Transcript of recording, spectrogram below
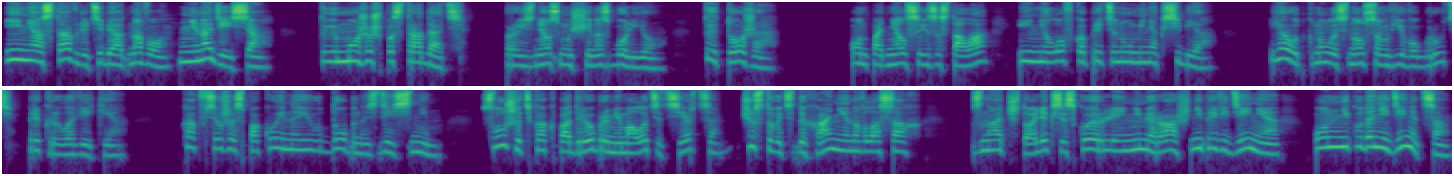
И не оставлю тебя одного, не надейся. Ты можешь пострадать, произнес мужчина с болью. Ты тоже. Он поднялся из-за стола и неловко притянул меня к себе. Я уткнулась носом в его грудь, прикрыла веки. Как все же спокойно и удобно здесь с ним. Слушать, как под ребрами молотит сердце, чувствовать дыхание на волосах, знать, что Алексис Койерли не мираж, не привидение, он никуда не денется,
